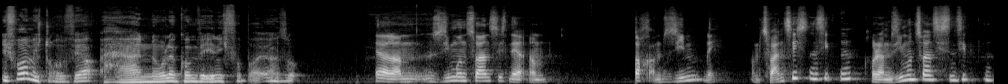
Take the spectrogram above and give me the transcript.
Ich freue mich drauf, ja. ja. Nolan kommen wir eh nicht vorbei, also. Ja, am 27. Ne, am doch, am 7. Nee, am 20.07. oder am 27.07.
